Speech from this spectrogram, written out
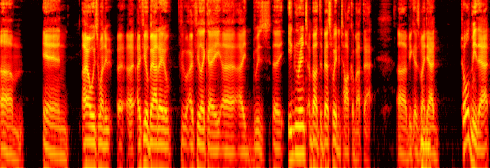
Um, and I always want to. Uh, I feel bad. I I feel like I uh, I was uh, ignorant about the best way to talk about that uh, because my Mhm. dad told me that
